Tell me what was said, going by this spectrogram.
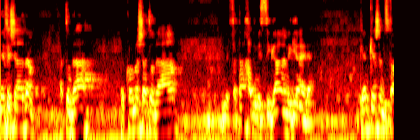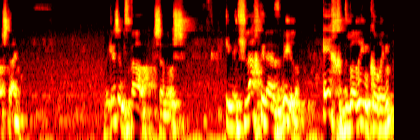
נפש האדם, התודעה, וכל מה שהתודעה מפתחת ומשיגה ומגיעה אליה. כן, קשר מספר 2. וקשר מספר 3, אם הצלחתי להסביר איך דברים קורים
